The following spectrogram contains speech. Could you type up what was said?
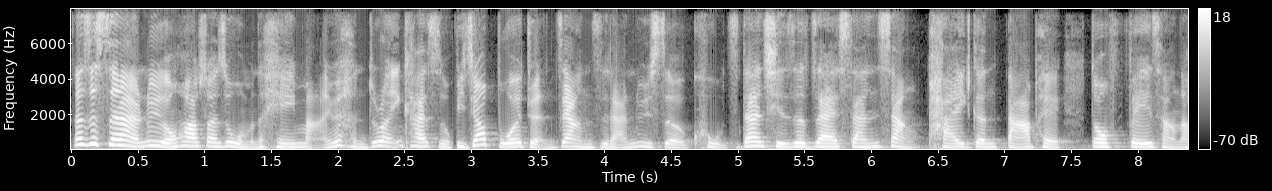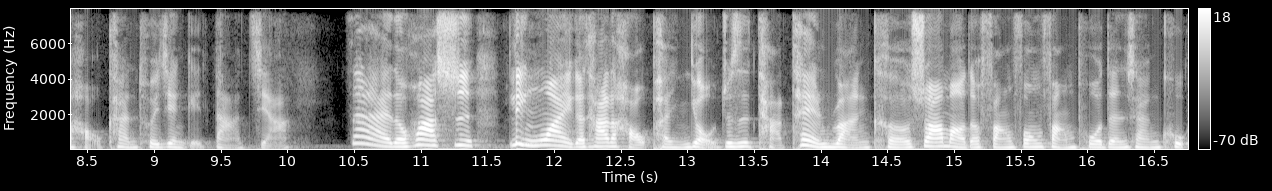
但是深蓝绿的话算是我们的黑马，因为很多人一开始比较不会选这样子蓝绿色的裤子，但其实在山上拍跟搭配都非常的好看，推荐给大家。再来的话是另外一个他的好朋友，就是塔泰软壳刷毛的防风防坡登山裤，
